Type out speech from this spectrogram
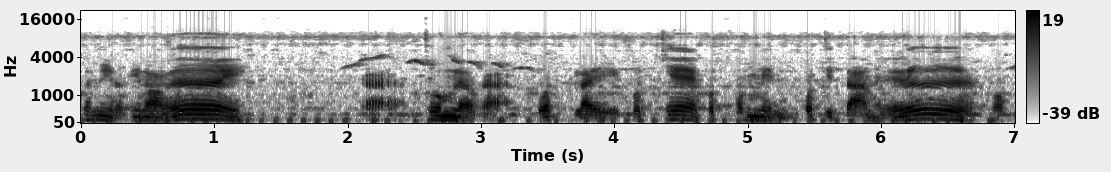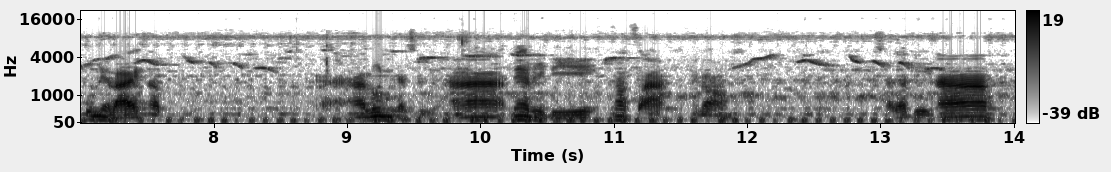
ก็นี่หละพี่น้องเอ้ยก็ชมแล้วก็กดไลค์กดแชร์กดคอมเมนต์กดติดตามให้เด้อขอบคุณหลายครับห้ารุ่นกันสิห้าแนวดีๆมาฝากพี่น้อง สวัสดีครับ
